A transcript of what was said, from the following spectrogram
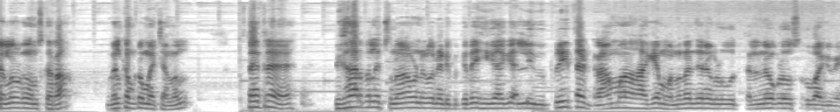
ಎಲ್ಲರಿಗೂ ನಮಸ್ಕಾರ. ವೆಲ್ಕಮ್ ಟು ಮೈ ಚಾನಲ್ ಸ್ನೇಹಿತರೆ, ಬಿಹಾರದಲ್ಲಿ ಚುನಾವಣೆಗಳು ನಡೀಬೇಕಿದೆ. ಹೀಗಾಗಿ ಅಲ್ಲಿ ವಿಪರೀತ ಡ್ರಾಮಾ ಹಾಗೆ ಮನೋರಂಜನೆಗಳು ತಲೆನೋವುಗಳು ಶುರುವಾಗಿವೆ.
